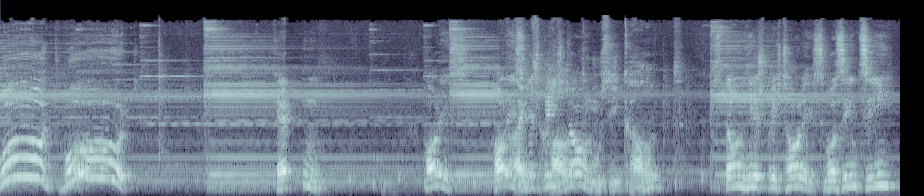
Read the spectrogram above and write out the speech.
Wood, Wood! Captain, Hollis, Hollis, hier spricht halt, Stone. Musik halt. Stone, hier spricht Hollis. Wo sind Sie?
